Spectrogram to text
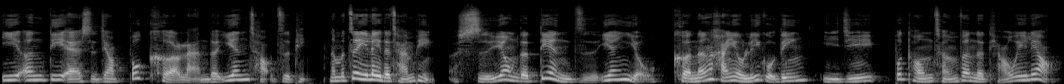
ENDS 叫不可燃的烟草制品。那么这一类的产品使用的电子烟油可能含有尼古丁以及不同成分的调味料、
